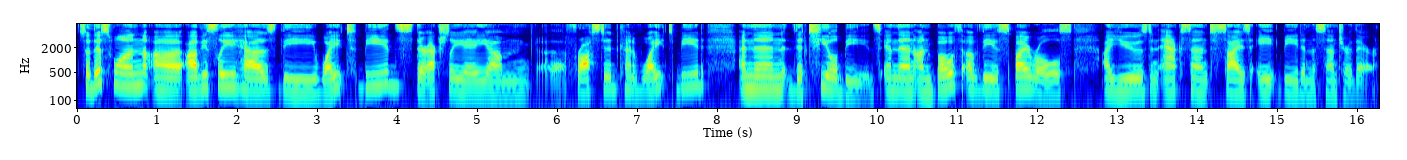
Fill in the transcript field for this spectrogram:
So this one uh, obviously has the white beads. They're actually a um, uh, frosted kind of white bead. And then the teal beads. And then on both of these spirals, I used an accent size 8 bead in the center there.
